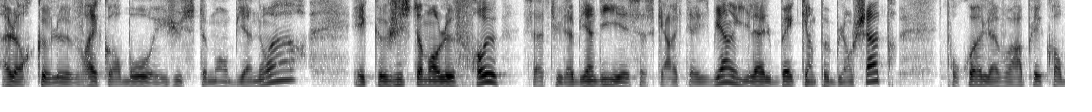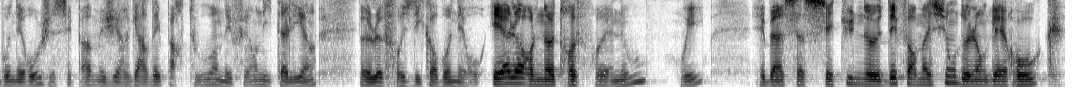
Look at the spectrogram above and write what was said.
alors que le vrai corbeau est justement bien noir, et que justement le freux, ça tu l'as bien dit et ça se caractérise bien, il a le bec un peu blanchâtre. Pourquoi l'avoir appelé Corbeau Nero, je ne sais pas, mais j'ai regardé partout, en effet, en italien, euh, le freux se dit Corbeau Nero. Et alors notre freux à nous, oui, eh ben ça c'est une déformation de l'anglais rook,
